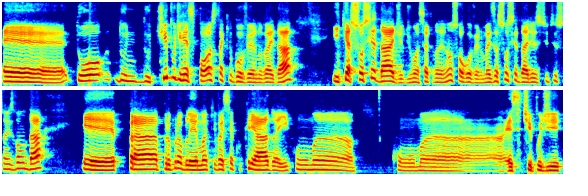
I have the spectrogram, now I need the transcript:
é, do, do, do, tipo de resposta que o governo vai dar e que a sociedade, de uma certa maneira, não só o governo, mas a sociedade e as instituições vão dar é, para o pro problema que vai ser criado aí com uma com uma esse tipo de,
